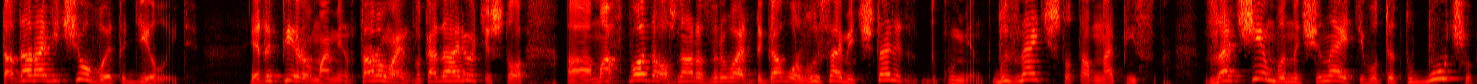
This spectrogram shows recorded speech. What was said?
Тогда ради чего вы это делаете? Это первый момент. Второй момент. Вы когда орете, что э, Москва должна разрывать договор, вы сами читали этот документ? Вы знаете, что там написано? Зачем вы начинаете вот эту бучу,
